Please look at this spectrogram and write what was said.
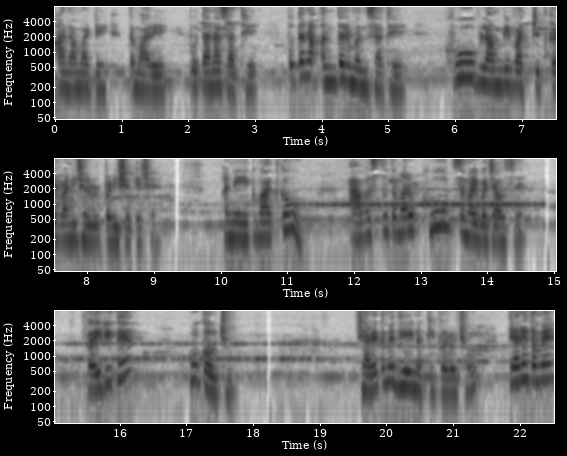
આના માટે તમારે પોતાના સાથે, પોતાના અંતર્મન સાથે ખૂબ લાંબી વાતચીત કરવાની જરૂર પડી શકે છે. અને એક વાત કહું, આ વસ્તુ તમારો ખૂબ સમય બચાવશે. કઈ રીતે? હું કહું છું. જ્યારે તમે ધ્યેય નક્કી કરો છો, ત્યારે તમે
